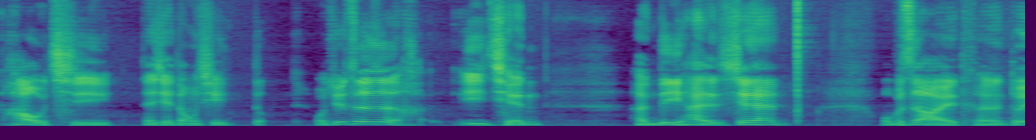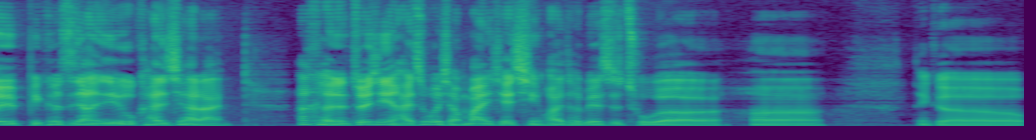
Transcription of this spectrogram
好奇那些东西都，我觉得这是以前。很厉害，现在我不知道哎、欸，可能对于皮克斯这样一路看下来，他可能最近还是会想卖一些情怀，特别是除了呃那个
